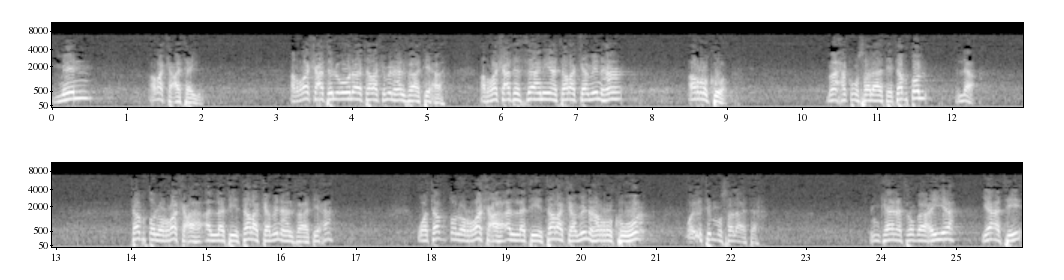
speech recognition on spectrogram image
من ركعتين. الركعة الأولى ترك منها الفاتحة. الركعة الثانية ترك منها الركوع. ما حكم صلاته؟ تبطل؟ لا. تبطل الركعة التي ترك منها الفاتحة وتبطل الركعة التي ترك منها الركوع ويتم صلاته. إن كانت رباعية يأتي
